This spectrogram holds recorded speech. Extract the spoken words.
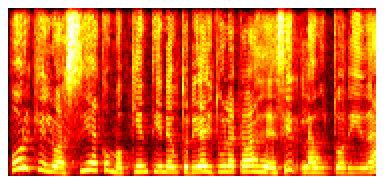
porque lo hacía como quien tiene autoridad, y tú lo acabas de decir, la autoridad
